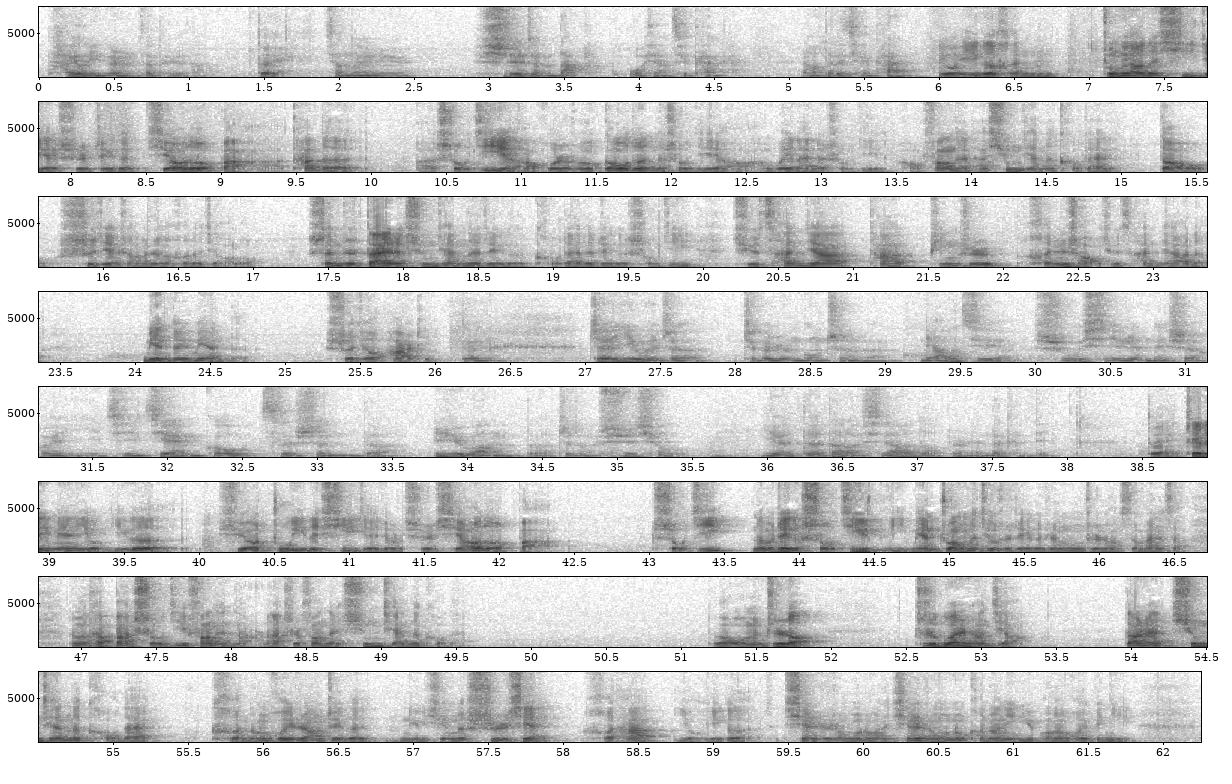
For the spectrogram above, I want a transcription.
还有一个人在陪着他，对。相当于世界这么大，我想去看看，然后他就前看，有一个很重要的细节是，这个西奥多把他的呃手机也好，或者说高端的手机也好啊，未来的手机好，放在他胸前的口袋里，到世界上任何的角落，甚至带着胸前的这个口袋的这个手机去参加他平时很少去参加的面对面的社交 party。对，这意味着这个人工智能了解、熟悉人类社会以及建构自身的欲望的这种需求，也得到了西奥朵本人的肯定。对，这里面有一个需要注意的细节，就是西奥多把手机，那么这个手机里面装的就是这个人工智能 Samantha，那么他把手机放在哪儿呢？是放在胸前的口袋，对吧？我们知道，直观上讲，当然胸前的口袋可能会让这个女性的视线和她有一个现实生活中，现实生活中可能你女朋友会比你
